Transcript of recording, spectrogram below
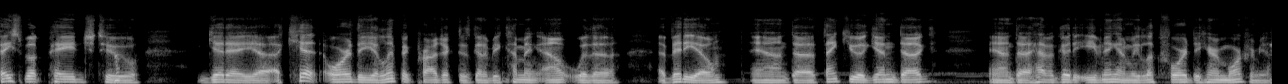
Facebook page to get a, uh, a kit, or the Olympic Project is going to be coming out with a, a video. And uh, thank you again, Doug. And uh, have a good evening. And we look forward to hearing more from you.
